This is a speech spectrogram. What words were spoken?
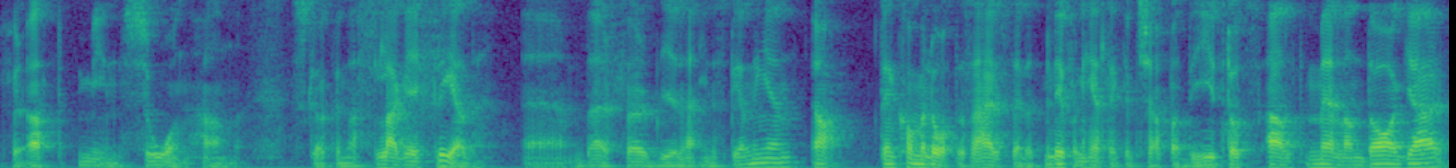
för att min son, han ska kunna slagga i fred. Eh, därför blir den här inspelningen, ja, den kommer låta så här istället. Men det får ni helt enkelt köpa. Det är ju trots allt mellandagar.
